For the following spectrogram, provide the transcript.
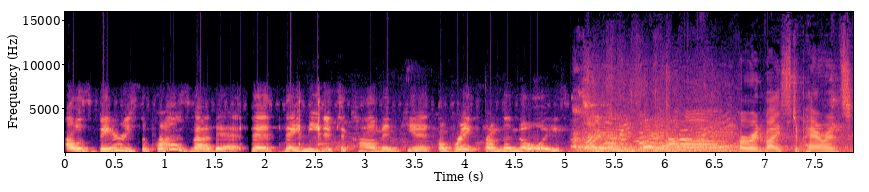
I was very surprised by that, that they needed to come and get a break from the noise. Her advice to parents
